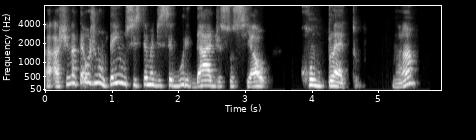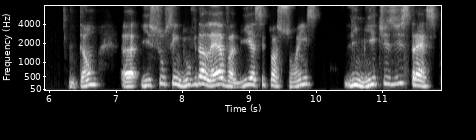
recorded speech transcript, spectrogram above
A China até hoje não tem um sistema de segurança social completo. Né? Então, uh, isso, sem dúvida, leva ali a situações limites de estresse.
